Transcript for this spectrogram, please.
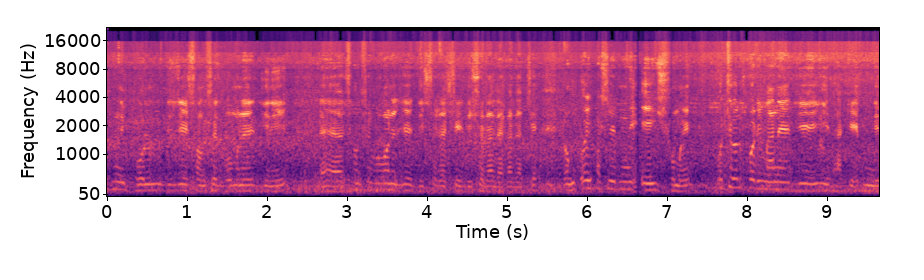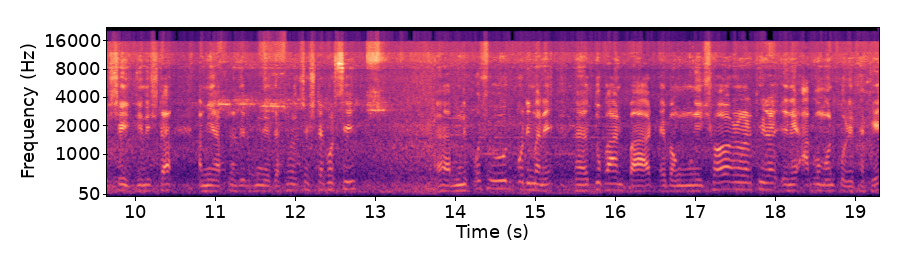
আপনি ফুল যে সংসদ ভবনের যিনি সংসদ ভবনের যে দৃশ্যটা, সেই দৃশ্যটা দেখা যাচ্ছে এবং ওই পাশে এই সময়ে প্রচুর পরিমাণে যে ই থাকে সেই জিনিসটা আমি আপনাদের দেখানোর চেষ্টা করছি। প্রচুর পরিমাণে দোকানপাট এবং শরণার্থীরা এনে আগমন করে থাকে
